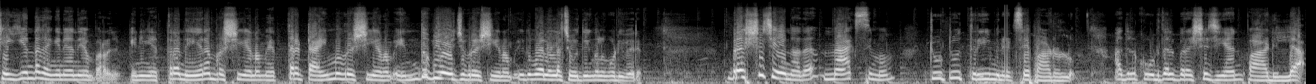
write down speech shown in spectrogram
ചെയ്യേണ്ടത് എങ്ങനെയാണെന്ന് ഞാൻ പറഞ്ഞു. ഇനി എത്ര നേരം ബ്രഷ് ചെയ്യണം എത്ര ടൈം ബ്രഷ് ചെയ്യണം എന്തുപയോഗിച്ച് ബ്രഷ് ചെയ്യണം ഇതുപോലുള്ള ചോദ്യങ്ങളും കൂടി വരും. ബ്രഷ് ചെയ്യുന്നത് മാക്സിമം ടു ടു ത്രീ മിനിറ്റ്സേ പാടുള്ളൂ. അതിൽ കൂടുതൽ ബ്രഷ് ചെയ്യാൻ പാടില്ല.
